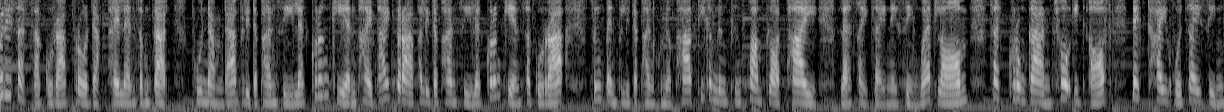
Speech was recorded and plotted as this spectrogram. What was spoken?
บริษัทซากุระโปรดักต์ไทยแลนด์จำกัด ผู้นำด้านผลิตภัณฑ์สีและเครื่องเขียนภายใต้ตราผลิตภัณฑ์สีและเครื่องเขียนซากุระ ซึ่งเป็นผลิตภัณฑ์คุณภาพที่คำนึงถึงความปลอดภัย และใส่ใจในสิ่งแวดล้อม จัดโครงการ Show It Off เด็กไทยหัวใจศิลป์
